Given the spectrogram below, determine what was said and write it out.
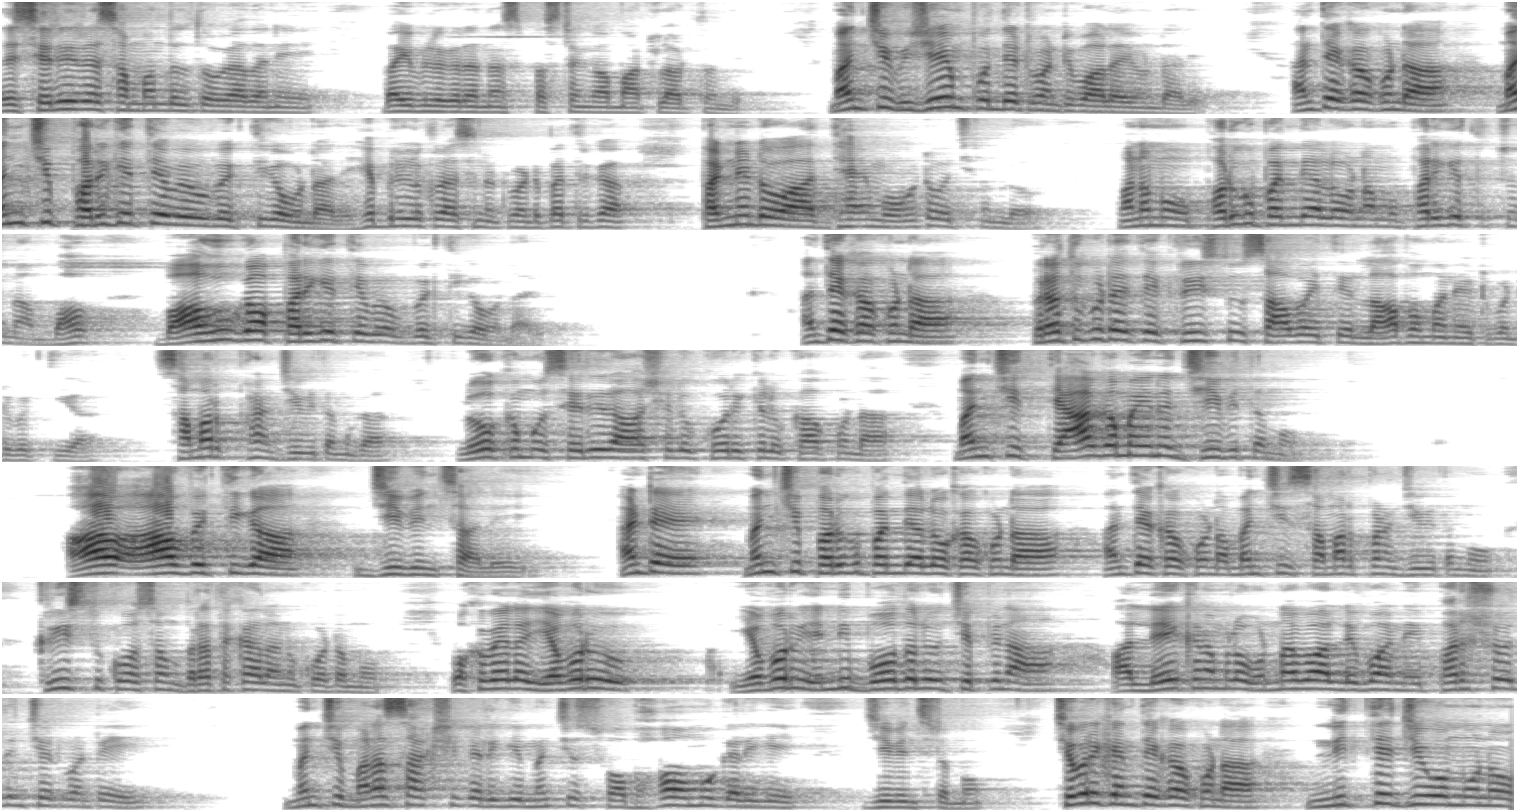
అది శరీర సంబంధాలతో కాదని బైబిల్ గ్రంథం స్పష్టంగా మాట్లాడుతుంది. మంచి విజయం పొందేటువంటి వాళ్ళై ఉండాలి. అంతేకాకుండా మంచి పరిగెత్తే వ్యక్తిగా ఉండాలి. హెబ్రిల్కు రాసినటువంటి పత్రిక పన్నెండవ అధ్యాయం ఒకటో వచనంలో మనము పరుగు పంద్యాల్లో ఉన్నాము పరిగెత్తుతున్నాం బాహు బాహుగా పరిగెత్తే వ్యక్తిగా ఉండాలి. అంతేకాకుండా బ్రతుకుటైతే క్రీస్తు సావైతే లాభం అనేటువంటి వ్యక్తిగా సమర్పణ జీవితంగా లోకము శరీర ఆశలు కోరికలు కాకుండా మంచి త్యాగమైన జీవితము ఆ ఆ వ్యక్తిగా జీవించాలి. అంటే మంచి పరుగు పందాలు కాకుండా అంతేకాకుండా మంచి సమర్పణ జీవితము క్రీస్తు కోసం బ్రతకాలనుకోవటము. ఒకవేళ ఎవరు ఎవరు ఎన్ని బోధలు చెప్పినా ఆ లేఖనంలో ఉన్నవా లేవా అని పరిశోధించేటువంటి మంచి మనస్సాక్షి కలిగి మంచి స్వభావము కలిగి జీవించడము. చివరికి అంతేకాకుండా నిత్య జీవమును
